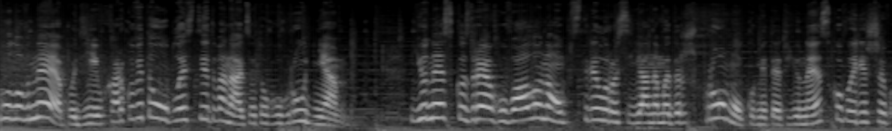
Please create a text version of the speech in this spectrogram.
головне події в Харкові та області 12 грудня. ЮНЕСКО зреагувало на обстріл росіянами Держпрому. Комітет ЮНЕСКО вирішив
